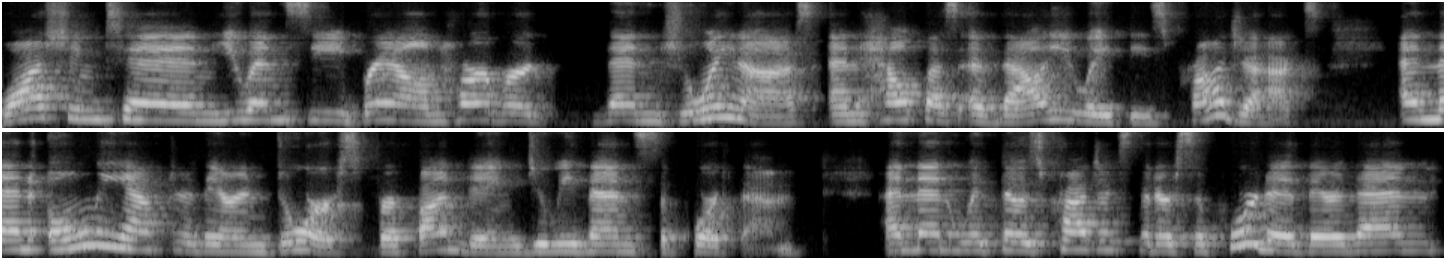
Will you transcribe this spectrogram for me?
Washington, UNC, Brown, Harvard then join us and help us evaluate these projects. And then only after they're endorsed for funding do we then support them. And then with those projects that are supported, they're then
